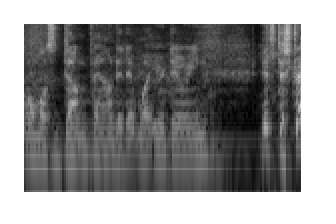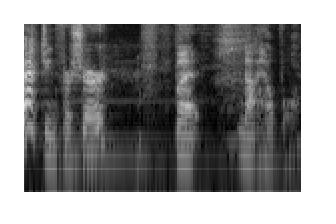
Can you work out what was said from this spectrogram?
almost dumbfounded at what you're doing. It's distracting for sure, but not helpful.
